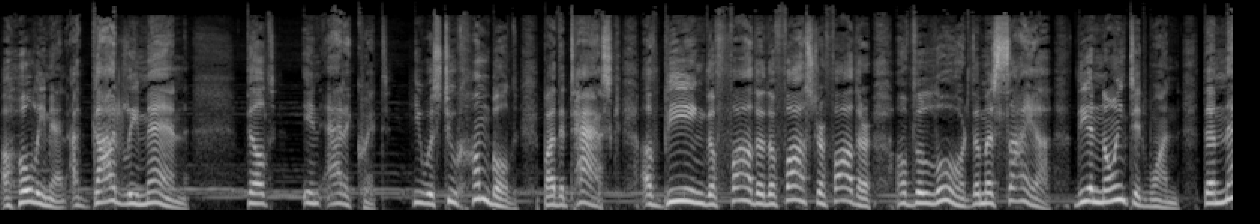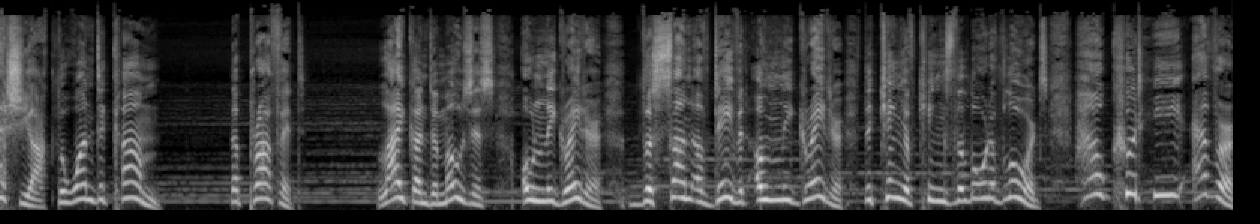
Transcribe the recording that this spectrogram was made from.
a holy man, a godly man, felt inadequate he was too humbled by the task of being the father, the foster father of the Lord, the Messiah, the Anointed One, the Meshiach, the one to come, the prophet. Like unto Moses, only greater, the son of David, only greater, the King of kings, the Lord of lords. How could he ever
